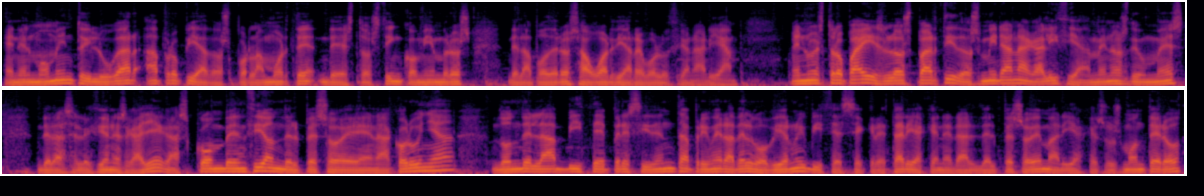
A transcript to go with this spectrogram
en el momento y lugar apropiados por la muerte de estos cinco miembros de la poderosa Guardia Revolucionaria en nuestro país, los partidos miran a Galicia a menos de un mes de las elecciones gallegas. Convención del PSOE en A Coruña, donde la vicepresidenta primera del Gobierno y vicesecretaria general del PSOE, María Jesús Montero,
